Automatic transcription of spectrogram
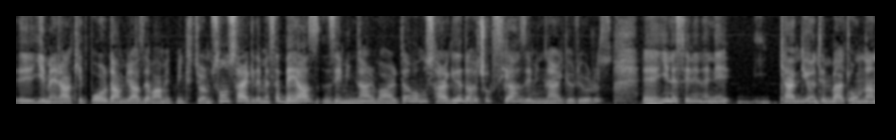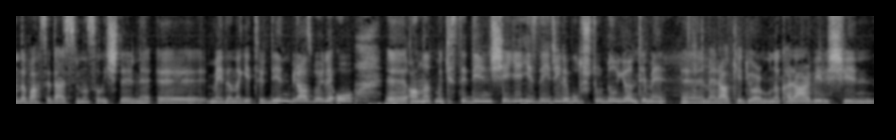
yi merak edip oradan biraz devam etmek istiyorum. Son sergide mesela beyaz zeminler vardı ama bu sergide daha çok siyah zeminler görüyoruz. Ee, yine senin hani kendi yöntemi belki ondan da bahsedersin nasıl işlerini e, meydana getirdiğin. Biraz böyle o e, anlatmak istediğin şeyi izleyiciyle buluşturduğun yöntemi e, merak ediyorum. Buna karar verişin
